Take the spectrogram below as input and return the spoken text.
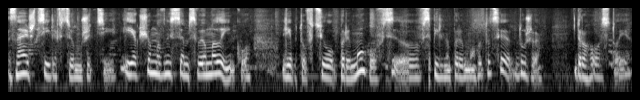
знаєш ціль в цьому житті. І якщо ми внесемо свою маленьку лепту в цю перемогу, в спільну перемогу, то це дуже дорого стоїть.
